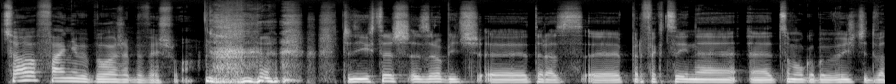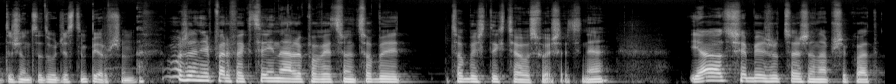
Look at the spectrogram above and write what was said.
co fajnie by było, żeby wyszło. Czyli chcesz zrobić e, teraz e, perfekcyjne, e, co mogłoby wyjść w 2021. Może nie perfekcyjne, ale powiedzmy, co, by, co byś ty chciał usłyszeć, nie? Ja od siebie rzucę, że na przykład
